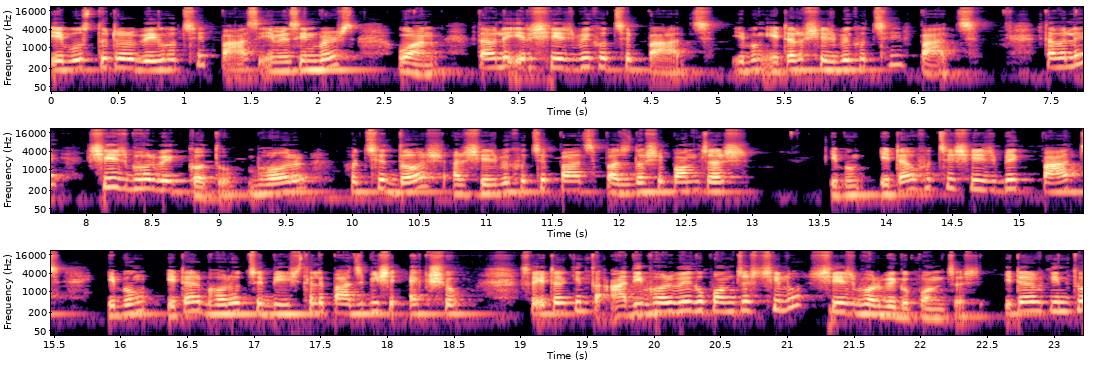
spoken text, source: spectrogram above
এ বস্তুটার বেগ হচ্ছে পাঁচ এম এস ইনভার্স ওয়ান তাহলে এর শেষ বেগ হচ্ছে পাঁচ এবং এটারও শেষ বেগ হচ্ছে পাঁচ। তাহলে শেষ ভর বেগ কত? ভর হচ্ছে দশ আর শেষ বেগ হচ্ছে পাঁচ পাঁচ দশে পঞ্চাশ। এবং এটাও হচ্ছে শেষ বেগ পাঁচ এবং এটার ভর হচ্ছে বিশ, তাহলে পাঁচ, বিশে, একশো। সো এটার কিন্তু আদি ভরবেগও পঞ্চাশ ছিল, শেষ ভরবেগও পঞ্চাশ। এটারও কিন্তু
